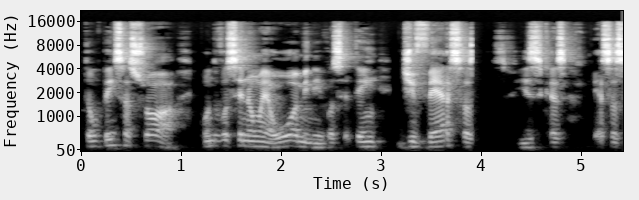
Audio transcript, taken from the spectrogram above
Então, pensa só, quando você não é omni, você tem diversas físicas, essas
